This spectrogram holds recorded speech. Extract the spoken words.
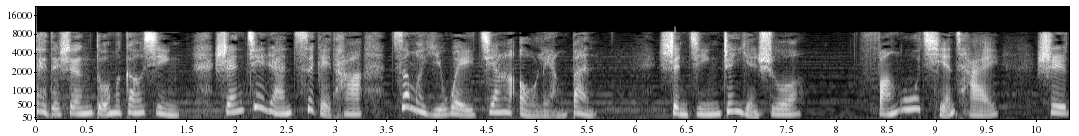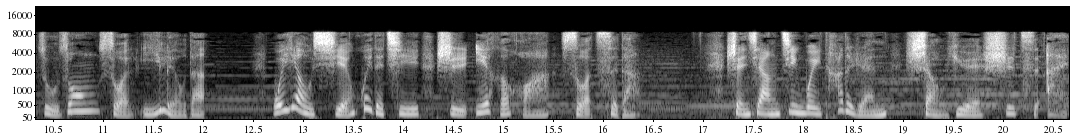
戴德生多么高兴，神竟然赐给他这么一位佳偶良伴。圣经箴言说：“房屋钱财是祖宗所遗留的，唯有贤惠的妻是耶和华所赐的。”神向敬畏他的人守约施慈爱。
